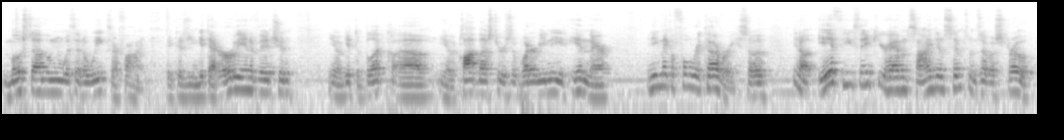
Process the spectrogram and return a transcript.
Most of them within a week they're fine because you can get that early intervention, you know, get the blood, uh, you know, the clot busters or whatever you need in there, and you make a full recovery. So, you know, if you think you're having signs and symptoms of a stroke,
